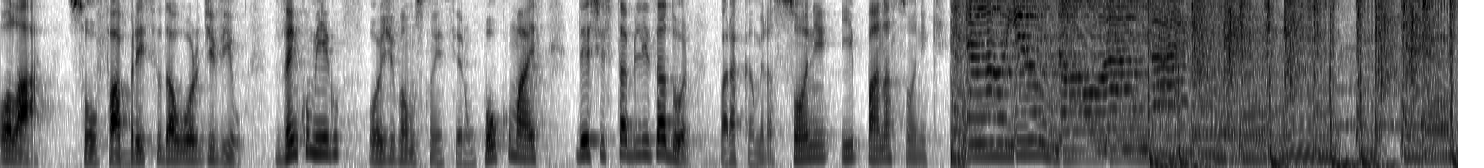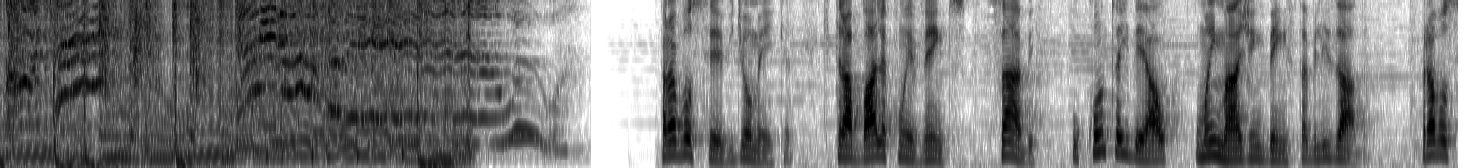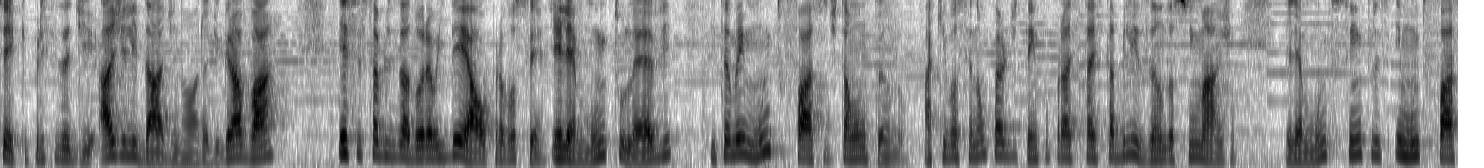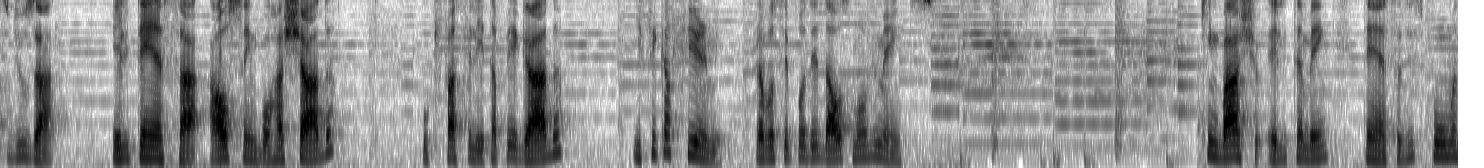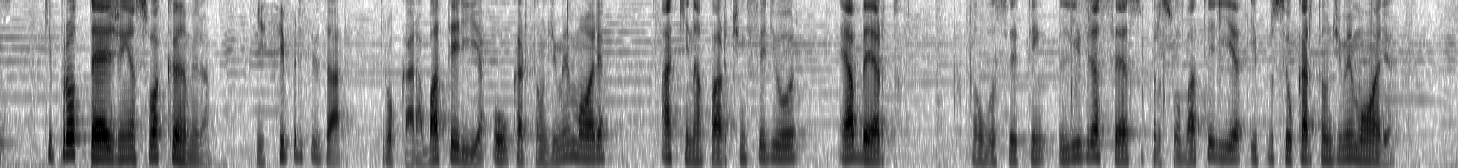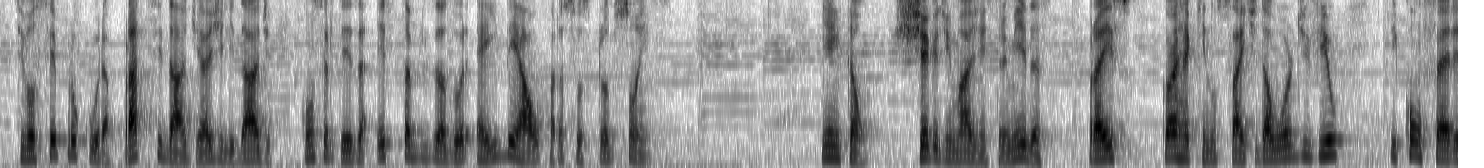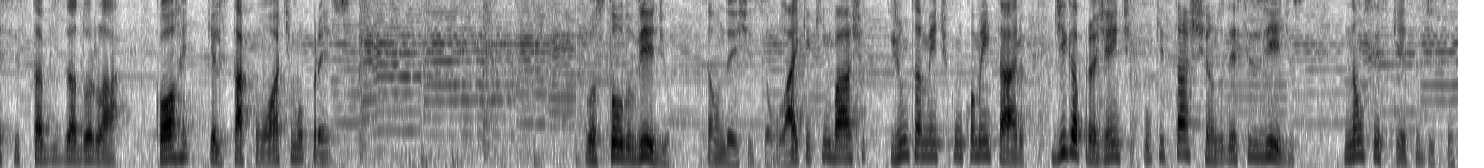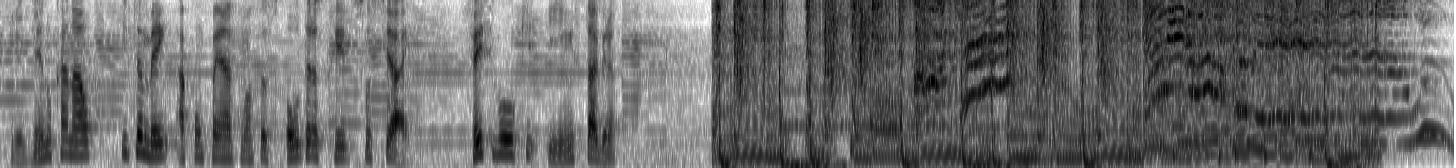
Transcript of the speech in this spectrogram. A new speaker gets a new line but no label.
Olá, sou o Fabrício da Worldview. Vem comigo, hoje vamos conhecer um pouco mais deste estabilizador para câmeras Sony e Panasonic. Para você, videomaker, que trabalha com eventos, sabe o quanto é ideal uma imagem bem estabilizada. Para você que precisa de agilidade na hora de gravar, esse estabilizador é o ideal para você. Ele é muito leve e também muito fácil de estar tá montando. Aqui você não perde tempo para estar estabilizando a sua imagem. Ele é muito simples e muito fácil de usar. Ele tem essa alça emborrachada, o que facilita a pegada e fica firme para você poder dar os movimentos. Aqui embaixo ele também tem essas espumas que protegem a sua câmera. E se precisar trocar a bateria ou cartão de memória, aqui na parte inferior é aberto. Então você tem livre acesso para sua bateria e para o seu cartão de memória. Se você procura praticidade e agilidade, com certeza esse estabilizador é ideal para suas produções. E então, chega de imagens tremidas? Para isso, corre aqui no site da Worldview e confere esse estabilizador lá. Corre que ele está com ótimo preço. Gostou do vídeo? Então deixe seu like aqui embaixo, juntamente com um comentário. Diga pra gente o que está achando desses vídeos. Não se esqueça de se inscrever no canal e também acompanhar as nossas outras redes sociais, Facebook e Instagram.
